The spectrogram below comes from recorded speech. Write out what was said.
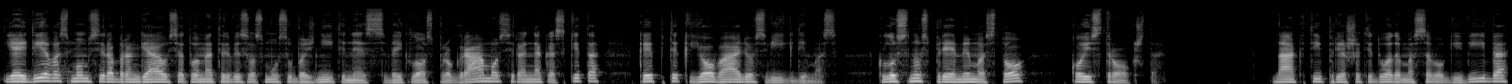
Jei Dievas mums yra brangiausia, tuomet ir visos mūsų bažnytinės veiklos programos yra nekas kita, kaip tik jo valios vykdymas, klusnus prieimimas to, ko jis trokšta. Naktį prieš atiduodamas savo gyvybę,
